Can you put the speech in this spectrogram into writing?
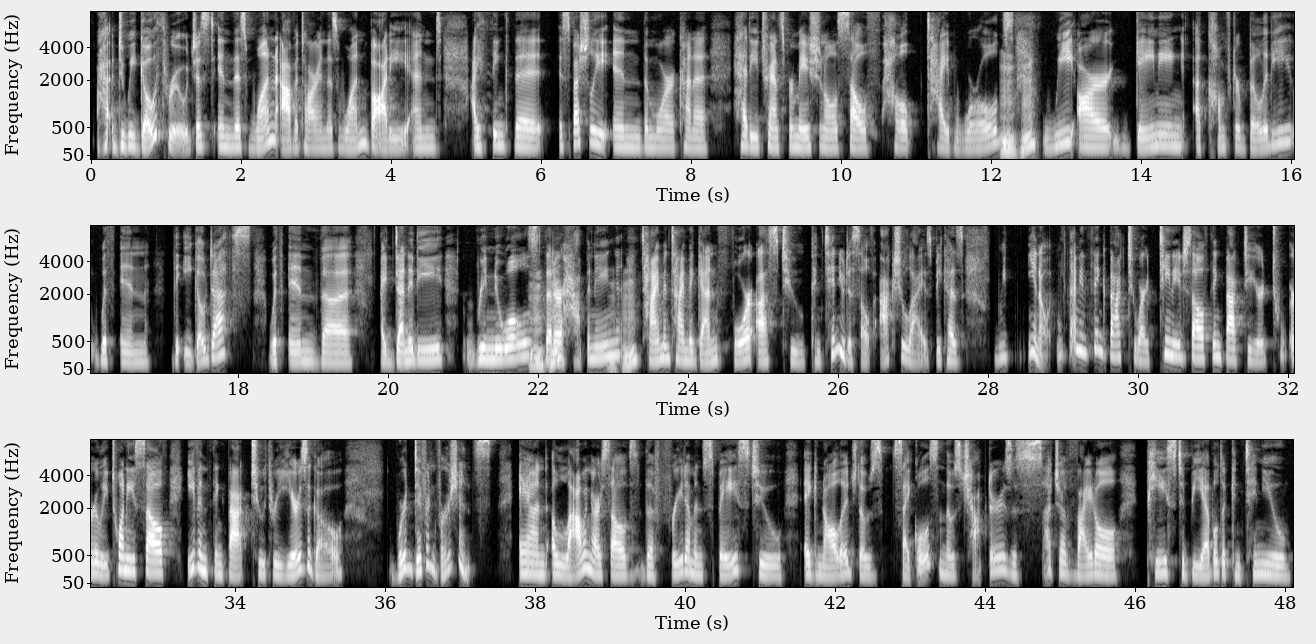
ha- do we go through just in this one avatar in this one body? And I think that especially in the more kind of heady transformational self-help type worlds, hmm we are gaining a comfortability within the ego deaths within the identity renewals that are hmm happening hmm time and time again for us to continue to self actualize because we you know i mean think back to our teenage self think back to your tw- early 20s self even think back 2 3 years ago we're different versions and allowing ourselves the freedom and space to acknowledge those cycles and those chapters is such a vital piece to be able to continue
